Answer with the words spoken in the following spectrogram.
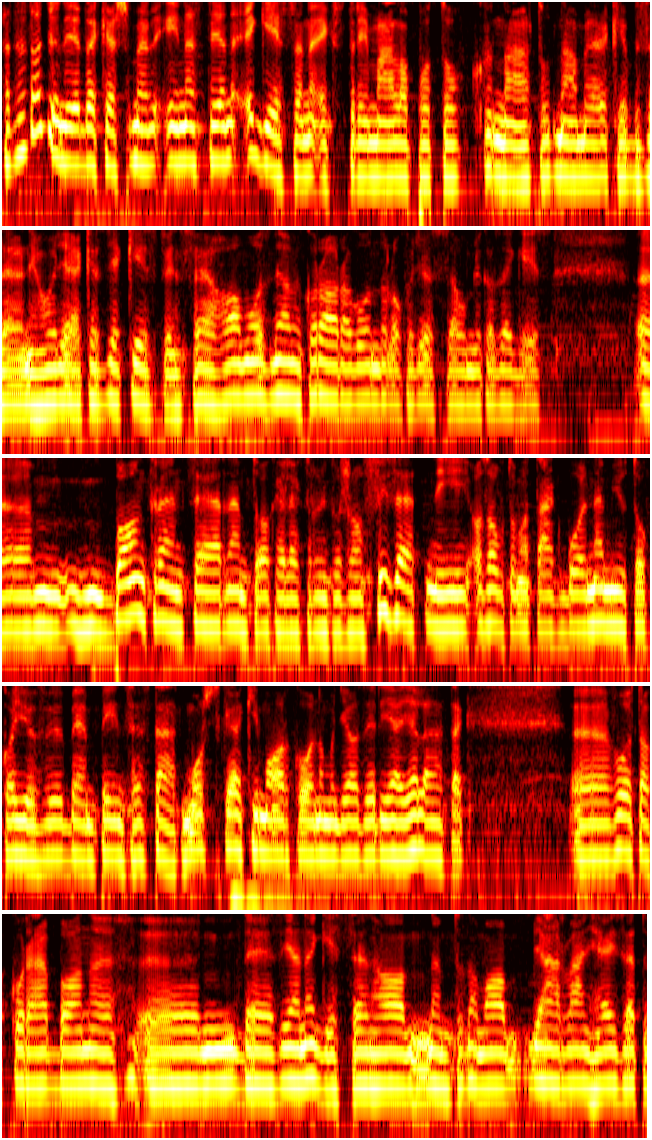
Hát ez nagyon érdekes, mert én ezt ilyen egészen extrém állapotoknál tudnám elképzelni, hogy elkezdjek készpénzt felhalmozni, amikor arra gondolok, hogy összeomlik az egész bankrendszer, nem tudok elektronikusan fizetni, az automatákból nem jutok a jövőben pénzhez, tehát most kell kimarkolnom, ugye azért ilyen jelenetek voltak korábban, de ez ilyen egészen a, nem tudom, a járványhelyzet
